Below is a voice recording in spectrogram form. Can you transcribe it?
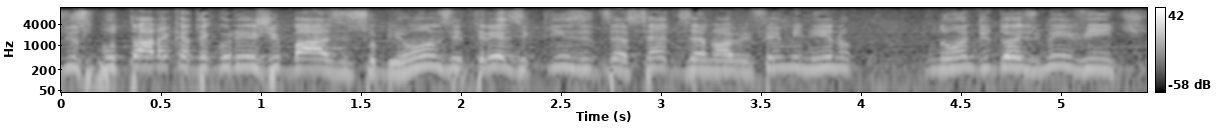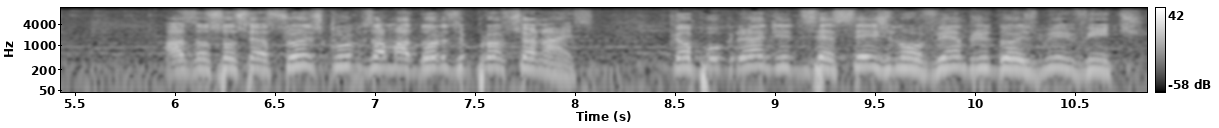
disputar a categorias de base sub-11, 13, 15, 17, 19 feminino no ano de 2020 as associações, clubes amadores e profissionais. Campo Grande, 16 de novembro de 2020.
